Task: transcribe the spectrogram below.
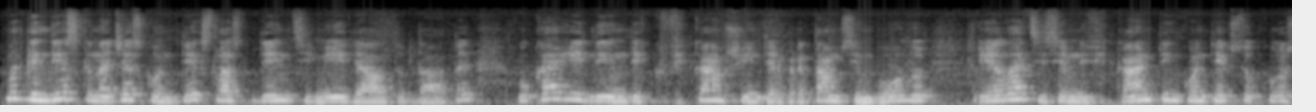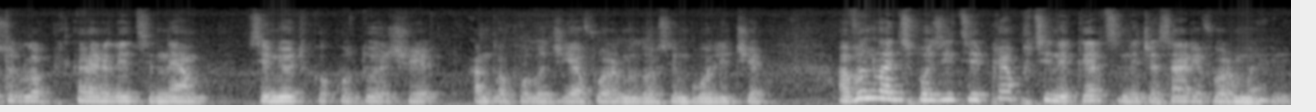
Mă gândesc în acest context la studenții mei de altă dată, cu care identificam și interpretam simboluri, relații semnificante în contextul cursurilor pe care le țineam, semiotică, cultură și antropologia formelor simbolice, având la dispoziție prea puține cărți necesare formării.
